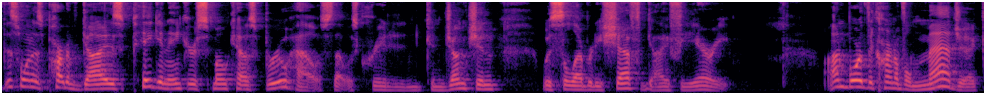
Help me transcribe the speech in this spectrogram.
This one is part of Guy's Pig and Anchor Smokehouse Brewhouse that was created in conjunction with celebrity chef Guy Fieri. On board the Carnival Magic,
